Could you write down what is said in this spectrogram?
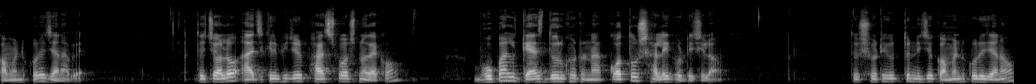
কমেন্ট করে জানাবে। তো চলো আজকের ভিডিওর ফার্স্ট প্রশ্ন দেখো। ভোপাল গ্যাস দুর্ঘটনা কত সালে ঘটেছিল? তো সঠিক উত্তর নিচে কমেন্ট করে জানাও।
